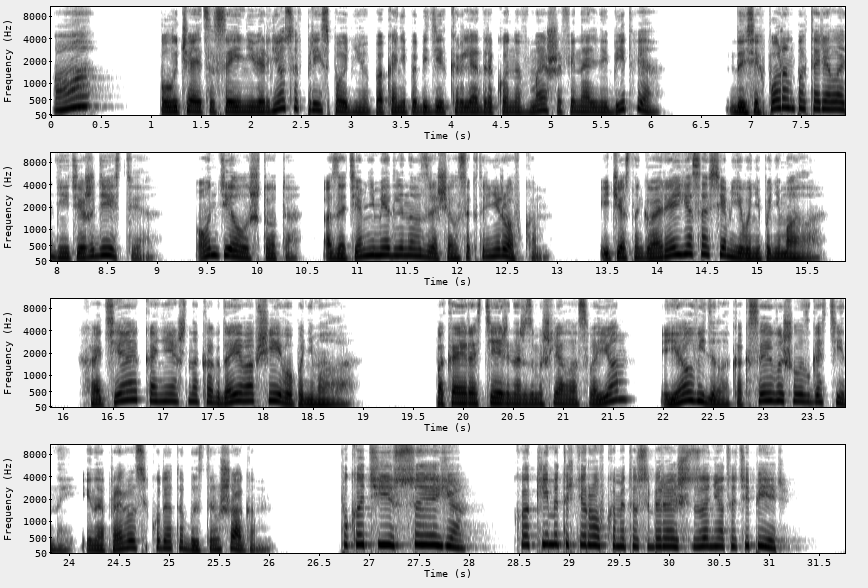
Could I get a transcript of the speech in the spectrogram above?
А? Получается, Сэй не вернется в преисподнюю, пока не победит короля драконов Мэша в финальной битве? До сих пор он повторял одни и те же действия. Он делал что-то, а затем немедленно возвращался к тренировкам. И, честно говоря, я совсем его не понимала. Хотя, конечно, когда я вообще его понимала? Пока я растерянно размышляла о своем, я увидела, как Сэй вышел из гостиной и направился куда-то быстрым шагом. «Погоди, Сэя, какими тренировками ты собираешься заняться теперь?»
